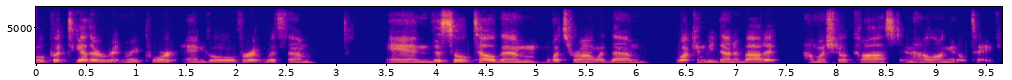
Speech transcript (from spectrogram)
We'll put together a written report and go over it with them. And this will tell them what's wrong with them, what can be done about it, how much it'll cost, and how long it'll take.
